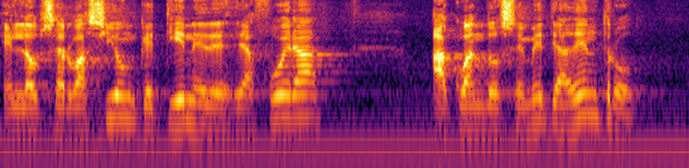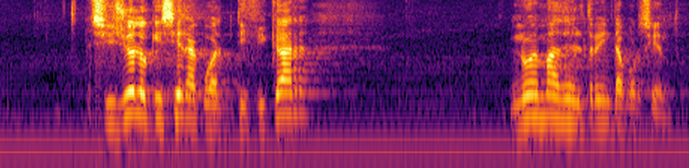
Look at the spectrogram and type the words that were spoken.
en la observación que tiene desde afuera a cuando se mete adentro? Si yo lo quisiera cuantificar, no es más del 30%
